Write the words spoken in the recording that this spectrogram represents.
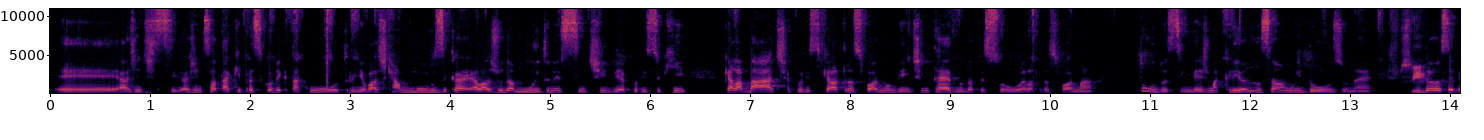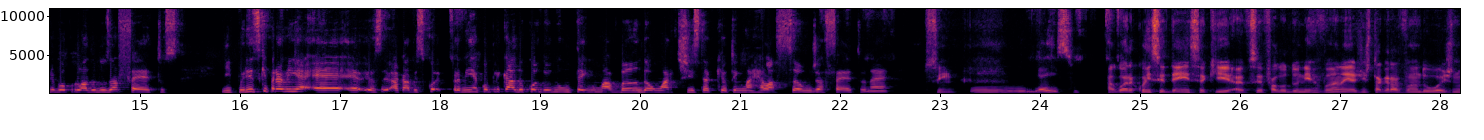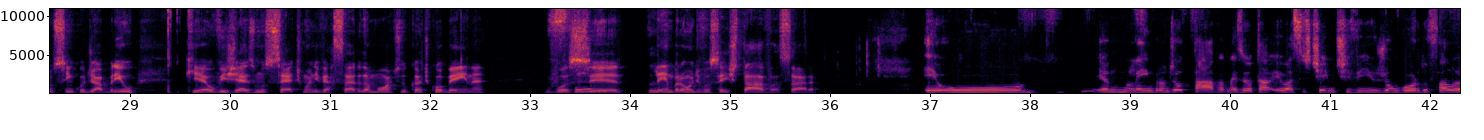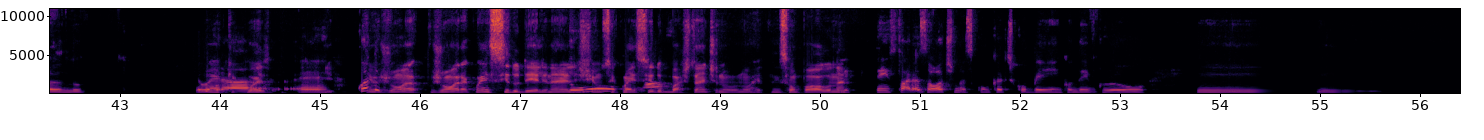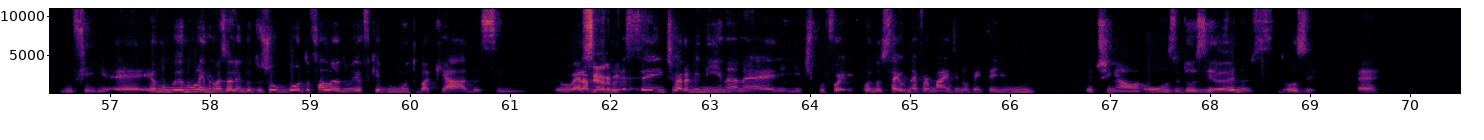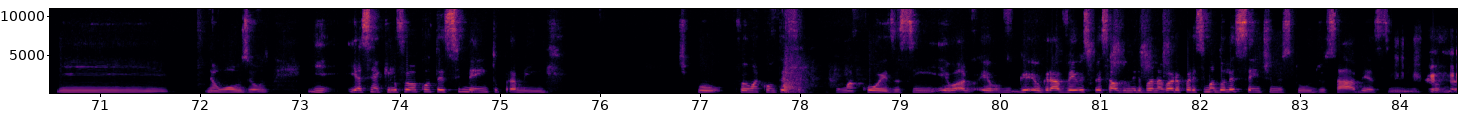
é, a, gente, a gente só está aqui para se conectar com o outro. E eu acho que a música ela ajuda muito nesse sentido. E é por isso que, que ela bate, é por isso que ela transforma o ambiente interno da pessoa, ela transforma tudo, assim, desde uma criança a um idoso, né? Sim. Então eu sempre vou pro lado dos afetos. E por isso que para mim é, é, eu acabo para mim é complicado quando não tenho uma banda ou um artista que eu tenho uma relação de afeto, né? Sim. E, e é isso. Agora, coincidência que eh, você falou do Nirvana e a gente está gravando hoje no 5 de abril, que é o 27 aniversário da morte do Kurt Cobain, né? Você Sim. lembra onde você estava, Sara? Eu eu não lembro onde eu estava, mas eu, eu assisti a MTV e o João Gordo falando. Eu Pô, era, que coisa. É, e, quando... e o João, é, João era conhecido dele, né? Eles tinham se conhecido nossa. bastante no, no, em São Paulo, né? Ele tem histórias ótimas com Kurt Cobain, com Dave Grohl e, e enfim, é, eu, não, eu não lembro, mas eu lembro do João Gordo falando, e eu fiquei muito baqueada, assim. Eu era Você adolescente, era... eu era menina, né? E, e, tipo, foi quando saiu Nevermind em 91, eu tinha 11, 12 anos, 12, é. E, Não, 11, 11. E, e assim, aquilo foi um acontecimento para mim. Tipo, foi um acontecimento, uma coisa, assim. Eu, eu, eu gravei o especial do Nirvana agora, eu parecia uma adolescente no estúdio, sabe? Assim, foi,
